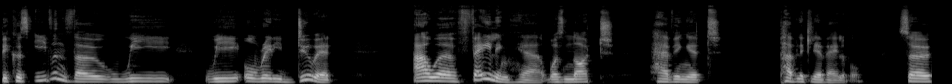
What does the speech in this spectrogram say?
because even though we we already do it, our failing here was not having it publicly available. So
